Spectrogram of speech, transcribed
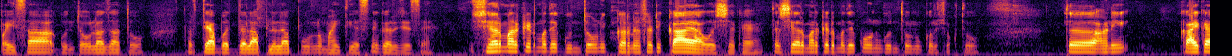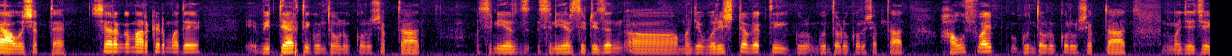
पैसा गुंतवला जातो तर त्याबद्दल आपल्याला पूर्ण माहिती असणे गरजेचं आहे. शेअर मार्केटमध्ये गुंतवणूक करण्यासाठी काय आवश्यक आहे? तर शेअर मार्केटमध्ये कोण गुंतवणूक करू शकतो? तर आणि काय काय आवश्यकता आहे? शेअर मार्केटमध्ये विद्यार्थी गुंतवणूक करू शकतात सिनियर सिनियर सिटीजन म्हणजे वरिष्ठ व्यक्ती गु गुंतवणूक करू शकतात हाऊसवाईफ गुंतवणूक करू शकतात म्हणजे जे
